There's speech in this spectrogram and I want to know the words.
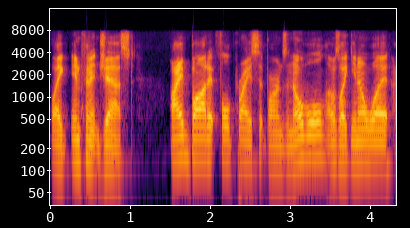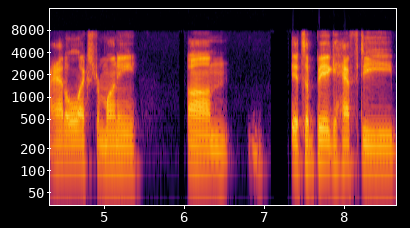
like infinite jest i bought it full price at barnes and noble. I was like you know what? I had a little extra money. Um it's a big hefty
